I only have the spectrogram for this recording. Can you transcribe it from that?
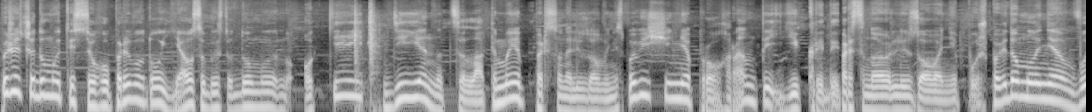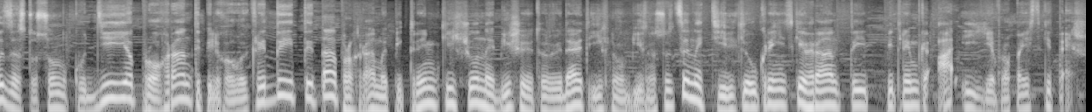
Пишіть, що думаєте з цього приводу. Я особисто думаю, ну окей, дія надсилатиме персоналізовані сповіщення про гранти і кредит. Персоналізовані пуш-повідомлення в застосунку дія про гранти, пільгові кредити та програми підтримки, що найбільше відповідають їхньому бізнесу. Це не тільки українські гранти підтримки, а і європейські теж.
